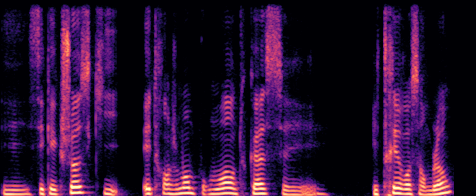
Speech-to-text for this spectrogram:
Et c'est quelque chose qui, étrangement pour moi en tout cas, c'est est très ressemblant.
